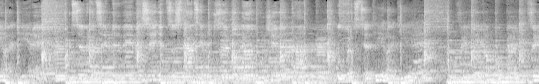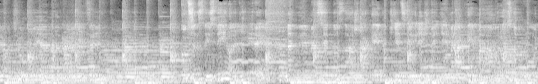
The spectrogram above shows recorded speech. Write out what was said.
Téhle díry. Pak se vracím, nevím, jestli něco ztrácím Když se motám půl života. Uprostřed téhle díry. Opřený o popelnici, očumuje na krajnici u cesty z téhle díry. Nevím, jestli to znáš taky. Vždycky, když vidím mraky, mám hroznou chuť.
